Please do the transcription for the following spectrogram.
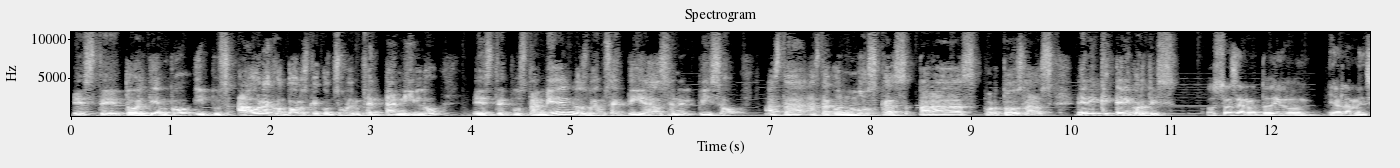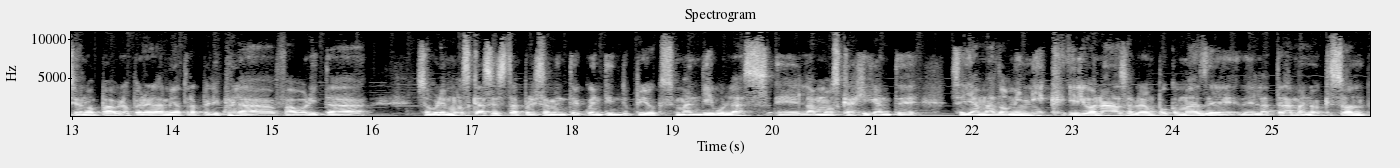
este, todo el tiempo. Y pues ahora con todos los que consumen fentanilo, este, pues también los vemos ahí tirados en el piso, hasta, hasta con moscas paradas por todos lados. Eric, Eric Ortiz. Justo hace rato digo, ya la mencionó Pablo, pero era mi otra película favorita sobre moscas, está precisamente Quentin Dupieux, Mandíbulas, eh, la mosca gigante se llama Dominique, y digo, nada, más hablar un poco más de, de la trama, ¿no? Que son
